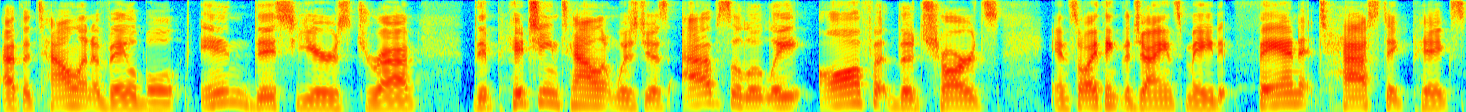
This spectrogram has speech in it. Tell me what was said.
at the talent available in this year's draft, the pitching talent was just absolutely off the charts. And so I think the Giants made fantastic picks,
